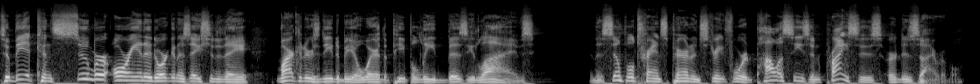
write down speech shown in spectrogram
to be a consumer oriented organization today, marketers need to be aware that people lead busy lives, and the simple, transparent, and straightforward policies and prices are desirable.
